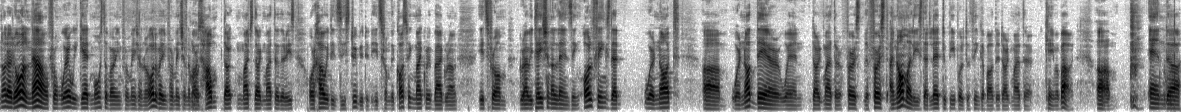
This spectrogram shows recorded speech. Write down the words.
not at all now from where we get most of our information or all of our information of about how dark, much dark matter there is or how it is distributed. It's from the cosmic microwave background, it's from gravitational lensing, all things that were not um, were not there when dark matter first the first anomalies that led to people to think about the dark matter came about. Um, and uh,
